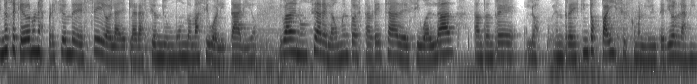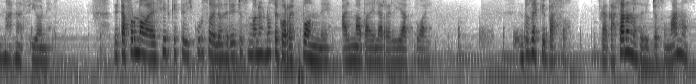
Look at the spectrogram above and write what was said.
no se quedó en una expresión de deseo la declaración de un mundo más igualitario y va a denunciar el aumento de esta brecha de desigualdad tanto entre, entre distintos países como en el interior de las mismas naciones. De esta forma va a decir que este discurso de los derechos humanos no se corresponde al mapa de la realidad actual. Entonces, ¿qué pasó? ¿Fracasaron los derechos humanos?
